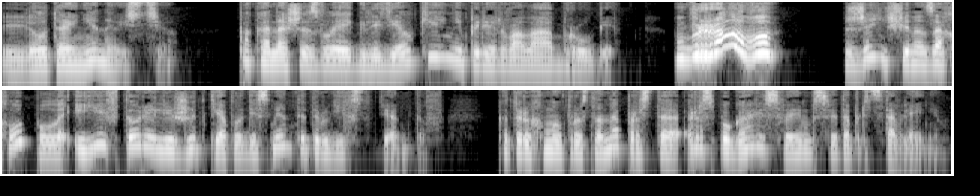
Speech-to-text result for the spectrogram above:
Лютой ненавистью, пока наши злые гляделки не перервала Бруби. «Браво!» Женщина захлопала, и ей вторили жидкие аплодисменты других студентов — которых мы просто-напросто распугали своим светопредставлением.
